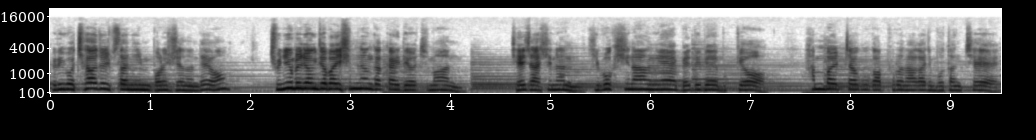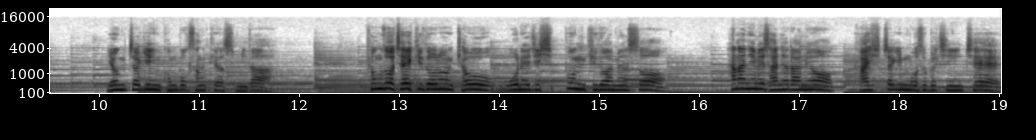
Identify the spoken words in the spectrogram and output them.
그리고 최하조 집사님 보내주셨는데요. 주님을 영접하여 10년 가까이 되었지만 제 자신은 기복 신앙의 매듭에 묶여 한 발자국 앞으로 나가지 못한 채 영적인 공복 상태였습니다. 평소 제 기도는 겨우 5 내지 10분 기도하면서 하나님의 자녀라며 가시적인 모습을 지닌 채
